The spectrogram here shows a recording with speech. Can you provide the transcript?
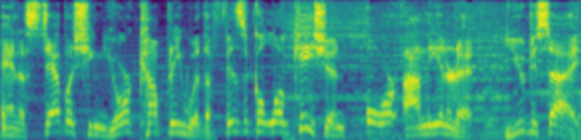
and establishing your company with a physical location or on the internet. You decide.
